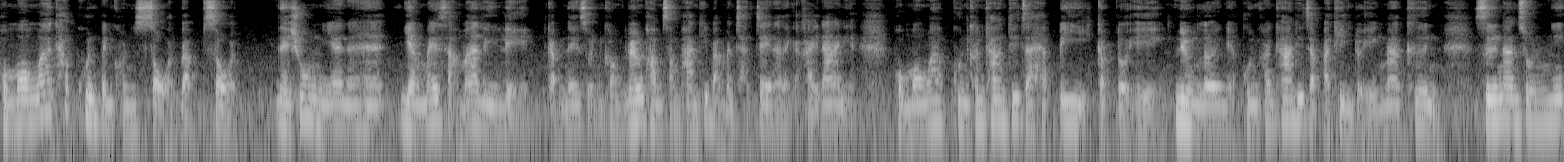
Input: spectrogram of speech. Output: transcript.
ผมมองว่าถ้าคุณเป็นคนโสดแบบโสด ในช่วงนี้นะฮะยังไม่สามารถรีเลทกับในส่วนของเรื่องความสัมพันธ์ที่แบบมันชัดเจนอะไรกับใครได้เนี่ยผมมองว่าคุณค่อนข้างที่จะแฮปปี้กับตัวเองหนึ่งเลยเนี่ยคุณค่อนข้างที่จะประทินตัวเองมากขึ้น ซื้อนั่นซื้อนี่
